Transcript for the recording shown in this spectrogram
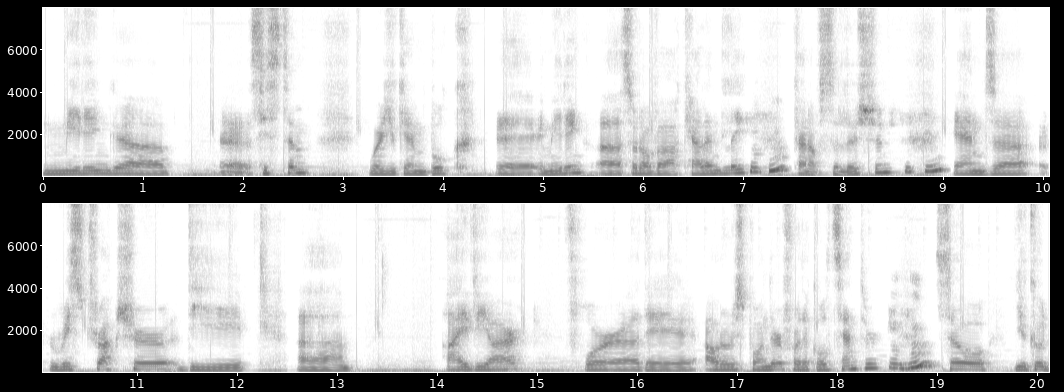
meeting uh, uh, system where you can book a, a meeting, uh, sort of a Calendly hmm kind of solution, hmm and uh, restructure the um IVR for uh, the autoresponder for the call center. hmm So you could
